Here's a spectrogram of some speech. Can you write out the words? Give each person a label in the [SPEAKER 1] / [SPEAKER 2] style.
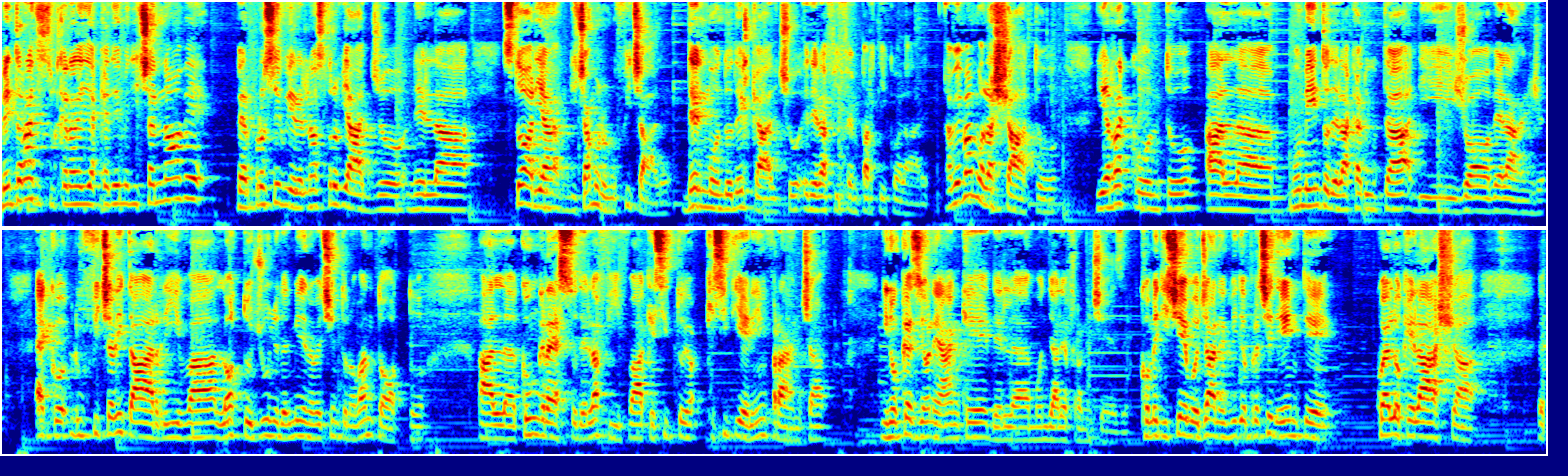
[SPEAKER 1] Bentornati sul canale di Accademia 19 per proseguire il nostro viaggio nella storia, diciamo non ufficiale, del mondo del calcio e della FIFA in particolare. Avevamo lasciato il racconto al momento della caduta di Joao Avelange. Ecco, l'ufficialità arriva l'8 giugno del 1998 al congresso della FIFA che si, to- che si tiene in Francia in occasione anche del mondiale francese. Come dicevo già nel video precedente, quello che lascia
